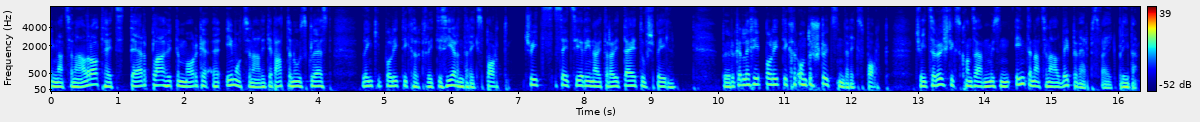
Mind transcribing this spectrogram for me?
Im Nationalrat hat der Plan heute Morgen eine emotionale Debatte ausgelöst. Linke Politiker kritisieren den Export. Die Schweiz setzt ihre Neutralität aufs Spiel. Bürgerliche Politiker unterstützen den Export. Die Schweizer Rüstungskonzerne müssen international wettbewerbsfähig bleiben.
